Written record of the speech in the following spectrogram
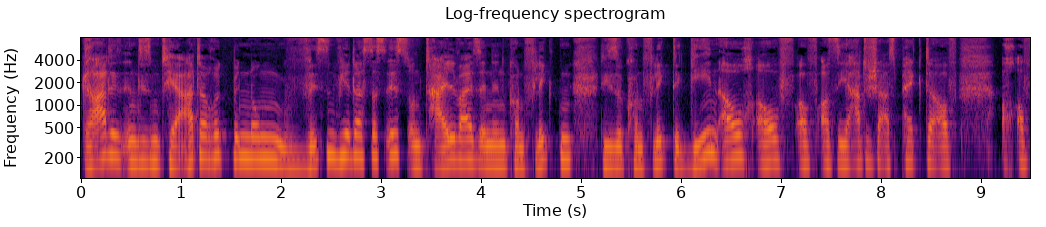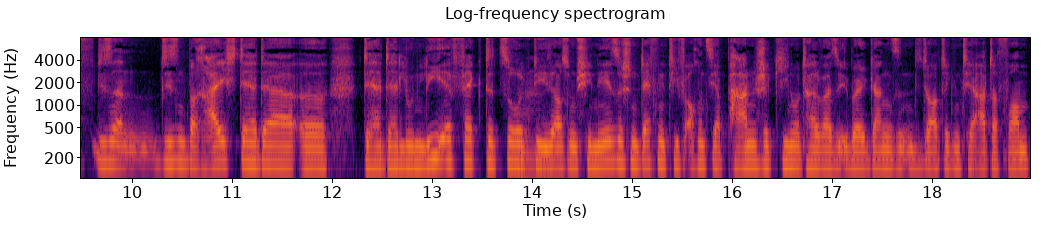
gerade in diesem Theaterrückbindungen wissen wir, dass das ist und teilweise in den Konflikten. Diese Konflikte gehen auch auf, auf asiatische Aspekte, auf auch auf diesen, diesen Bereich der der äh, der der Lunli-Effekte zurück, mhm. die aus dem Chinesischen definitiv auch ins japanische Kino teilweise übergegangen sind in die dortigen Theaterformen.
